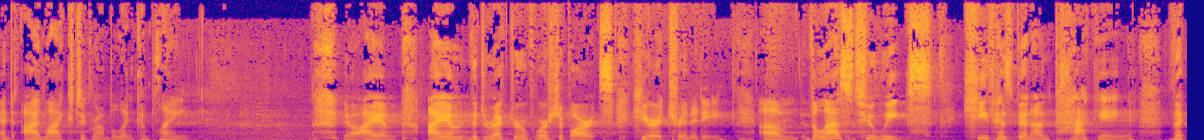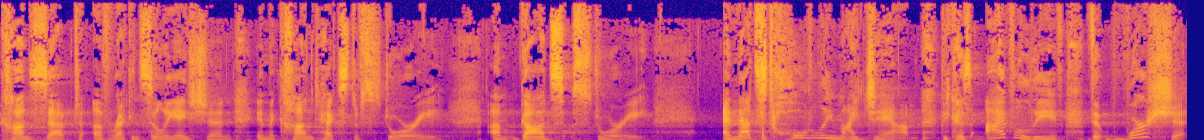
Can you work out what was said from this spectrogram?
and I like to grumble and complain. no, I am, I am the director of worship arts here at Trinity. Um, the last two weeks, Keith has been unpacking the concept of reconciliation in the context of story, um, God's story. And that's totally my jam because I believe that worship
